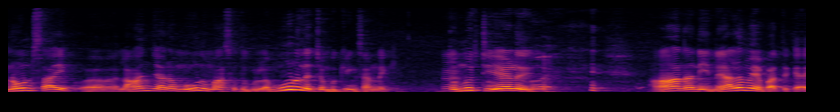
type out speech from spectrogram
அனௌன்ஸ் ஆகி லான்ச் ஆன மூணு மாதத்துக்குள்ள மூணு லட்சம் புக்கிங்ஸ் அன்னைக்கு. தொண்ணூற்றி ஏழு. ஆனால் நீ நிலைமையை பார்த்துக்க.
